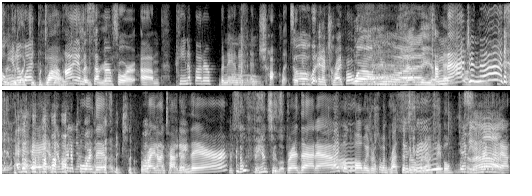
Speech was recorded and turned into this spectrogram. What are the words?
Oh, that you you'd know like what? to put Wow. together? I am a Just out of sucker curiosity. for um, peanut butter, bananas, and chocolate. So if you put in a trifle? Well, you had me. Imagine that. okay, and then we're gonna pour this so. right on top pudding. of there. They're so fancy looking. Spread that out. Trifles always are so impressive You when you put it on a see? table. Just spread that out.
